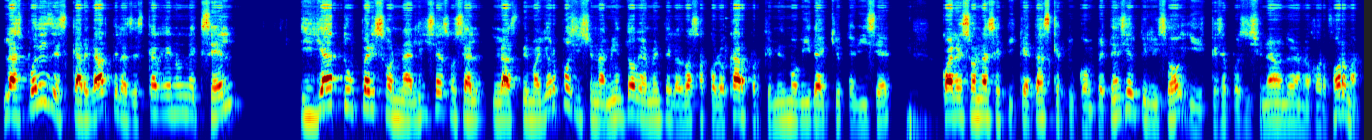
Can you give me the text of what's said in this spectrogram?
las puedes descargar, te las descarga en un Excel y ya tú personalizas, o sea, las de mayor posicionamiento obviamente las vas a colocar porque mismo VidaIQ te dice cuáles son las etiquetas que tu competencia utilizó y que se posicionaron de una mejor forma.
